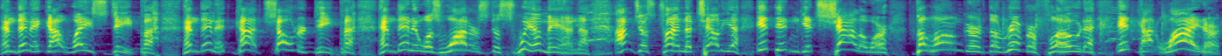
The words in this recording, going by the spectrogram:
and then it got waist deep, and then it got shoulder deep, and then it was waters to swim in. I'm just trying to tell you, it didn't get shallower the longer the river flowed, it got wider,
